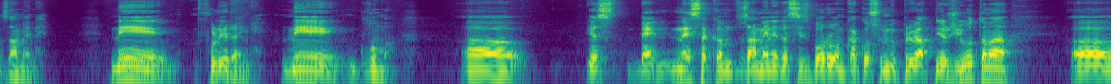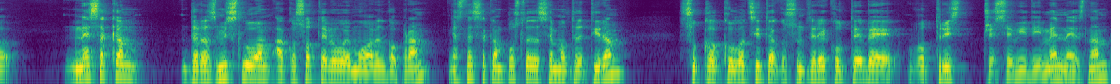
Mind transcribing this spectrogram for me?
за мене. Не е фолирање, не е глума. А, јас не, не сакам за мене да се изборувам како сум и приватниот живот, ама а, не сакам да размислувам ако со тебе овој муавет го прам, јас не сакам после да се малтретирам со калкулациите, ако сум ти рекол тебе во 3 ќе се видиме, не знам,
